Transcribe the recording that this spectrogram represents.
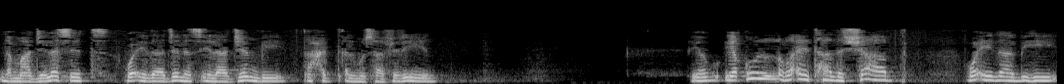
لما جلست وإذا جلس إلى جنبي أحد المسافرين. يقول رأيت هذا الشاب وإذا به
